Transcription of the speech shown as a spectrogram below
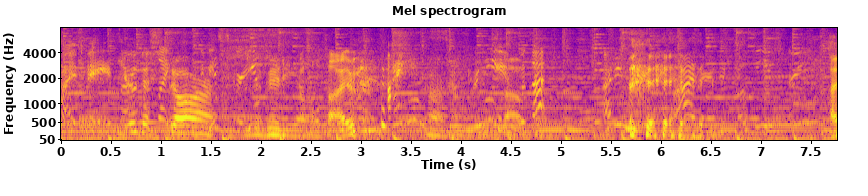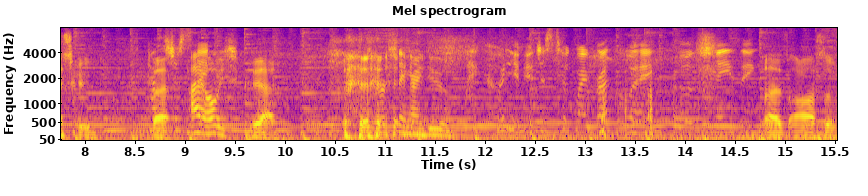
my face. You're was the like, star Did of the scream? video. Whole time. I didn't scream. Oh, was that? I didn't hear it either. Did both of you scream? I screamed. But- was just I like, always scream. Yeah. First thing I do. I couldn't. It just took my breath away. That was amazing. That's awesome.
